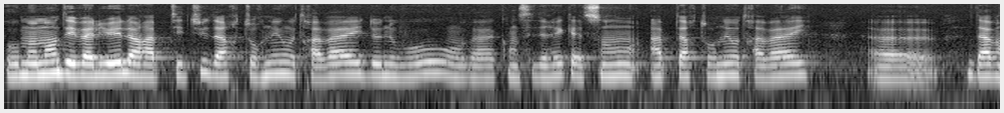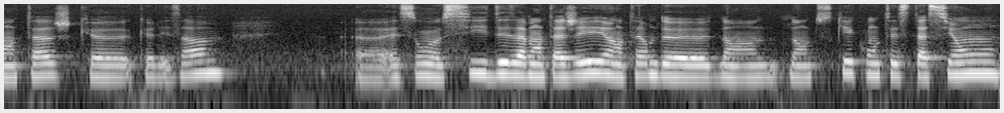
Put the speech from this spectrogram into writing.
Au moment d'évaluer leur aptitude à retourner au travail, de nouveau, on va considérer qu'elles sont aptes à retourner au travail euh, davantage que, les hommes. Euh, elles sont aussi désavantagées en termes de dans, tout ce qui est contestation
